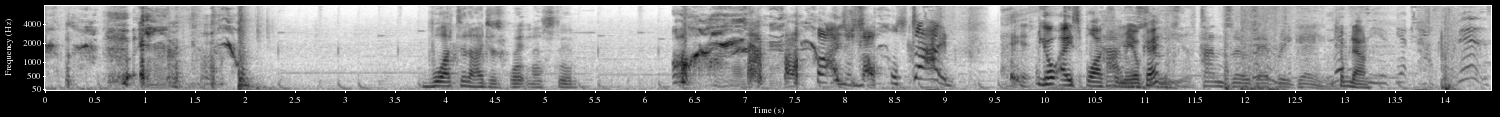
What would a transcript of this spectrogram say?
What did I just witness, dude? I just almost died. Go ice block for me, okay? Hanzo's every game. Come down. See you get past this.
